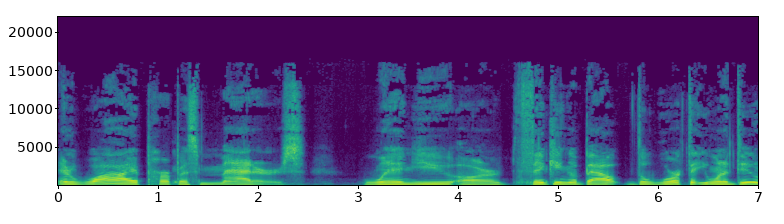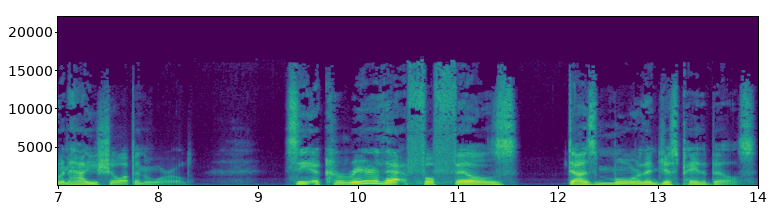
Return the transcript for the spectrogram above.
and why purpose matters when you are thinking about the work that you want to do and how you show up in the world. See, a career that fulfills does more than just pay the bills.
